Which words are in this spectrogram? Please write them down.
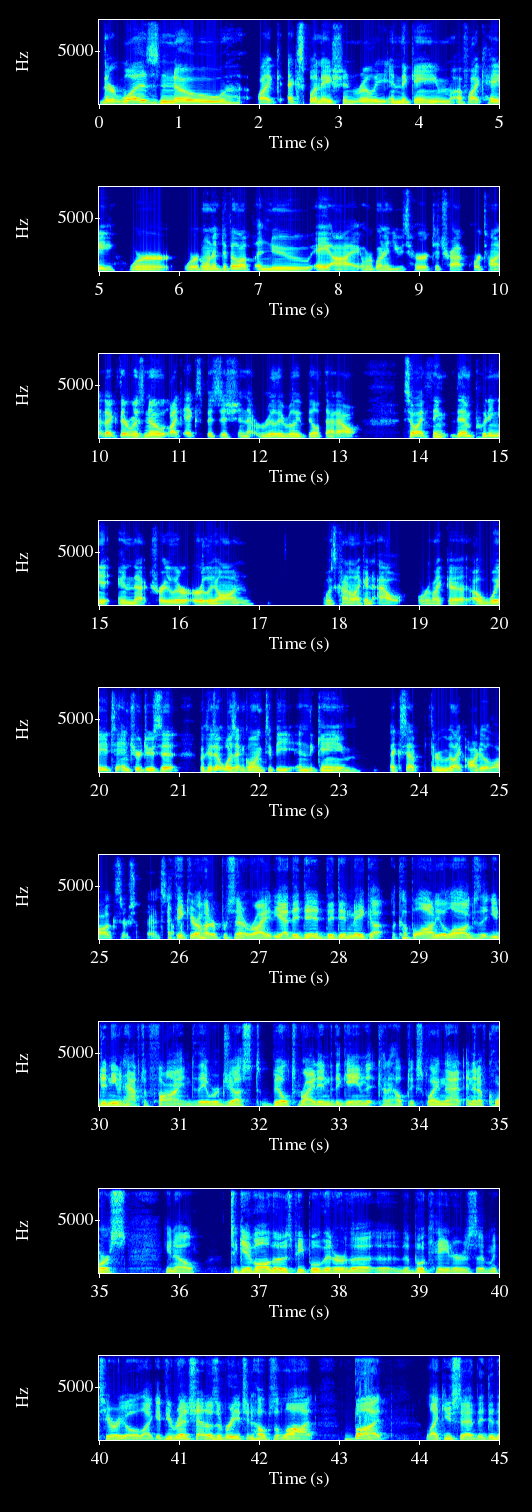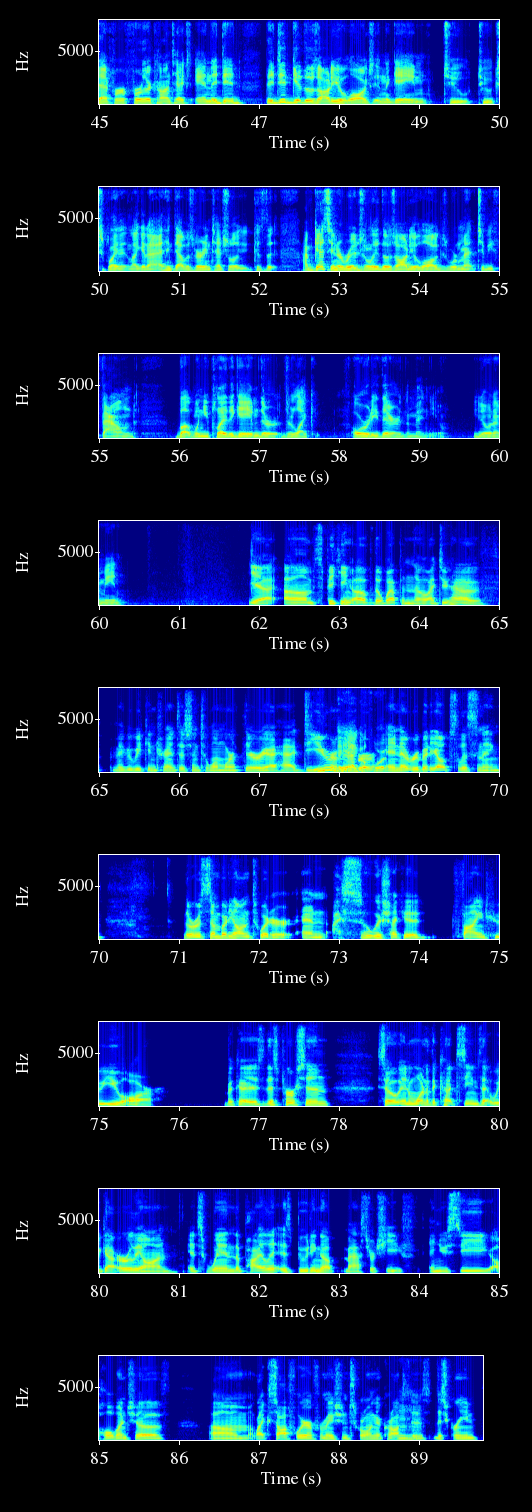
there was no like explanation really in the game of like, hey, we're we're going to develop a new AI and we're going to use her to trap Cortana. Like there was no like exposition that really really built that out. So I think them putting it in that trailer early on was kind of like an out or like a, a way to introduce it because it wasn't going to be in the game except through like audio logs or something. I think like you're 100 percent right. Yeah, they did. They did make a, a, couple audio logs that you didn't even have to find. They were just built right into the game that kind of helped explain that. And then of course, you know, to give all those people that are the uh, the book haters uh, material, like if you read Shadows of Reach, it helps a lot. But like you said, they did that for further context, and they did they did give those audio logs in the game to to explain it. Like, and I think that was very intentional because I'm guessing originally those audio logs were meant to be found, but when you play the game, they're they're like already there in the menu. You know what I mean? Yeah. Um, speaking of the weapon, though, I do have. Maybe we can transition to one more theory I had. Do you remember? Yeah, and everybody else listening, there was somebody on Twitter, and I so wish I could find who you are because this person so in one of the cutscenes that we got early on, it's when the pilot is booting up Master Chief, and you see a whole bunch of um, like software information scrolling across mm-hmm. the, the screen.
